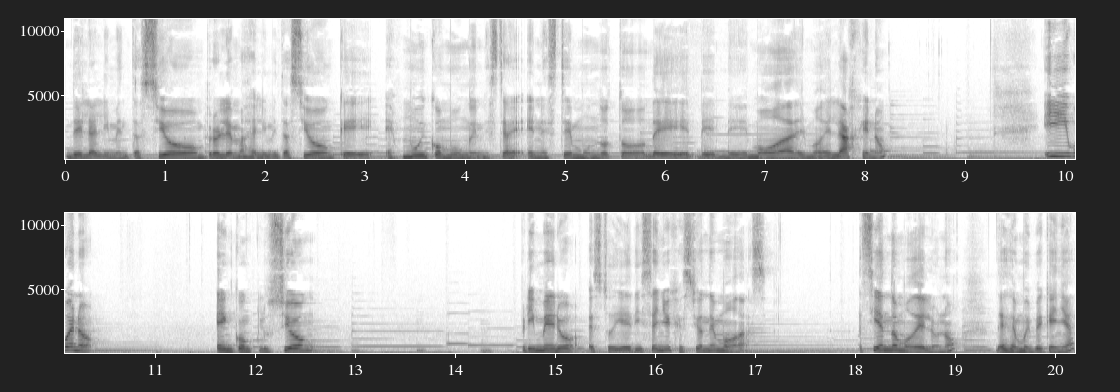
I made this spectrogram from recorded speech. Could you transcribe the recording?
de la alimentación, problemas de alimentación, que es muy común en este, este mundo todo de, de moda, del modelaje, ¿no? Y bueno, en conclusión, primero estudié diseño y gestión de modas, siendo modelo, ¿no? Desde muy pequeña.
